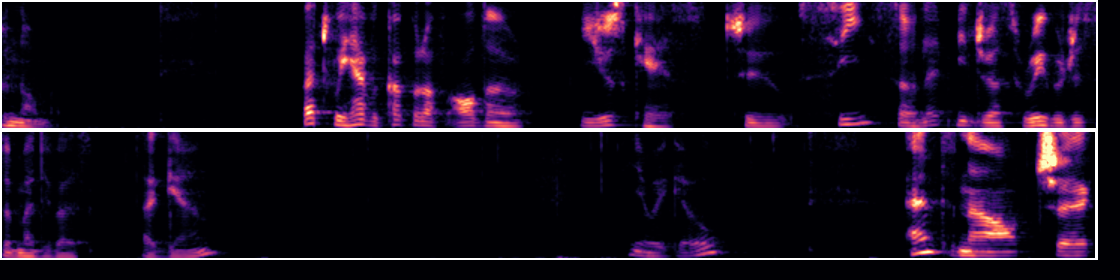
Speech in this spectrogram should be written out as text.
to normal. But we have a couple of other use case to see, so let me just re-register my device again. Here we go. And now check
